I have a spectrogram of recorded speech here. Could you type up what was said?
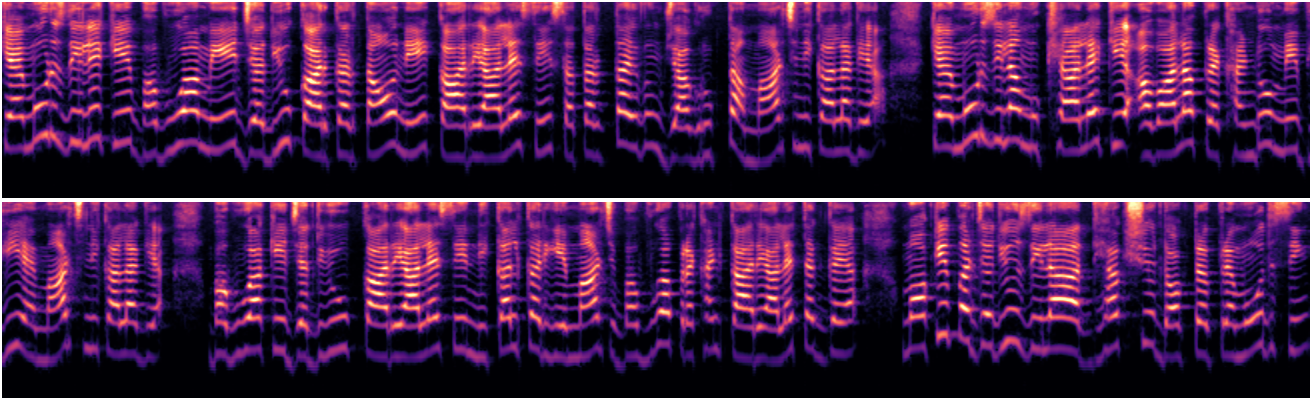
कैमूर ज़िले के भभुआ में जदयू कार्यकर्ताओं ने कार्यालय से सतर्कता एवं जागरूकता मार्च निकाला गया। कैमूर जिला मुख्यालय के अवाला प्रखंडों में भी यह मार्च निकाला गया। भभुआ के जदयू कार्यालय से निकलकर ये मार्च भभुआ प्रखंड कार्यालय तक गया। मौके पर जदयू जिला अध्यक्ष डॉक्टर प्रमोद सिंह,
